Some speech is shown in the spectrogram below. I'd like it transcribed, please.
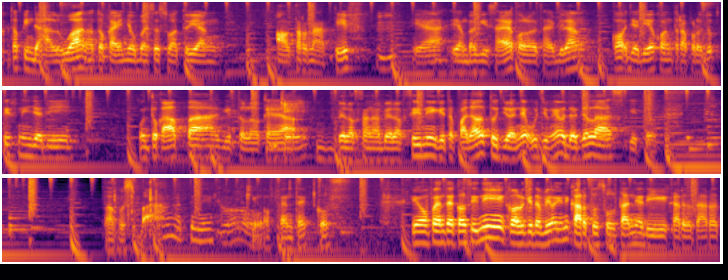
atau pindah haluan atau kayak nyoba sesuatu yang alternatif Hmm. ya yang bagi saya kalau saya bilang kok jadinya kontraproduktif nih jadi untuk apa gitu loh kayak belok sana belok sini gitu. Padahal tujuannya ujungnya udah jelas gitu. Bagus banget ini King of Pentacles. King of Pentacles ini kalau kita bilang ini kartu sultannya di kartu tarot.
